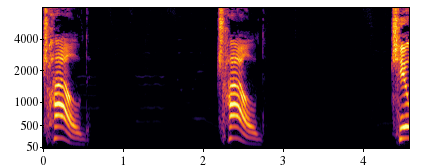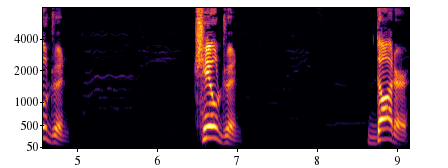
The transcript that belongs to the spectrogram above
Child. Child. Children children, daughter,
